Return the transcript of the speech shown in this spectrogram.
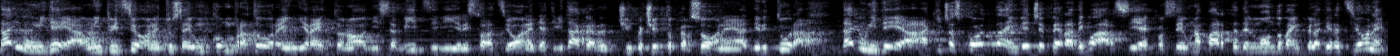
dai un'idea, un'intuizione, tu sei un compratore indiretto no? di servizi, di ristorazione, di attività per 500 persone, addirittura dai un'idea a chi ci ascolta invece per adeguarsi, ecco, se una parte del mondo va in quella direzione,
